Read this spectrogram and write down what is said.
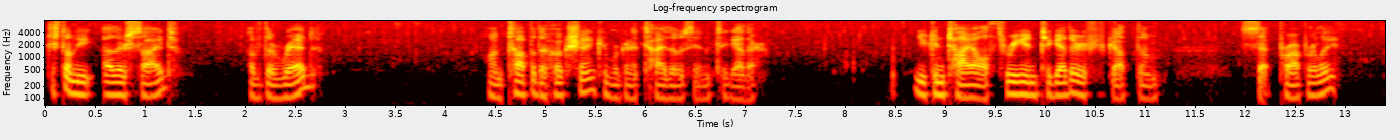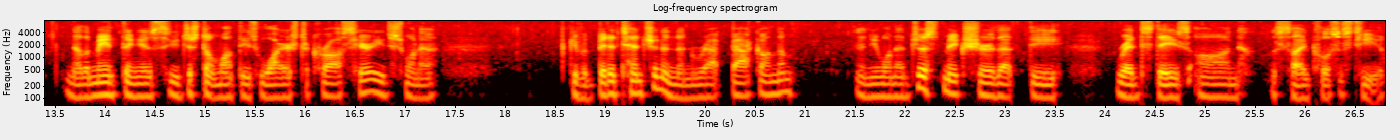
just on the other side of the red on top of the hook shank and we're going to tie those in together. You can tie all three in together if you've got them set properly. Now the main thing is you just don't want these wires to cross here. You just want to give a bit of tension and then wrap back on them. And you want to just make sure that the red stays on the side closest to you.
